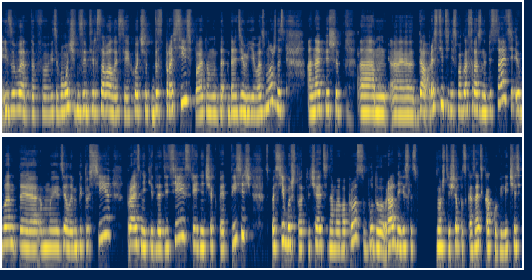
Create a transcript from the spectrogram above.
из ивентов, видимо, очень заинтересовалась и хочет доспросить, поэтому дадим ей возможность. Она пишет, э, э, да, простите, не смогла сразу написать, ивенты мы делаем B2C, праздники для детей, средний чек 5000. Спасибо, что отвечаете на мой вопрос. Буду рада, если Можете еще подсказать, как увеличить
